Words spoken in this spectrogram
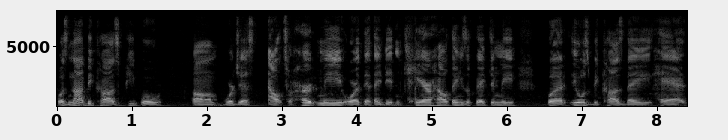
was not because people um, were just out to hurt me or that they didn't care how things affected me, but it was because they had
